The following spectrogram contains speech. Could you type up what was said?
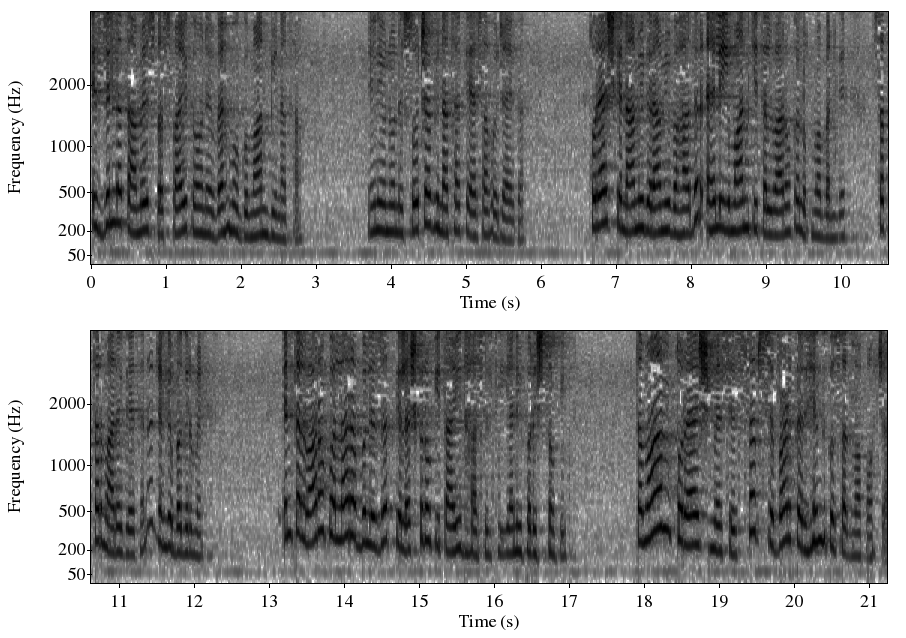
اس ذلت آمیز پسپائی کا انہیں وہم و گمان بھی نہ تھا۔ یعنی انہوں نے سوچا بھی نہ تھا کہ ایسا ہو جائے گا۔ قریش کے نامی گرامی بہادر اہل ایمان کی تلواروں کا لقمہ بن گئے۔ ستر مارے گئے تھے نا جنگ بدر میں۔ ان تلواروں کو اللہ رب العزت کے لشکروں کی تائید حاصل تھی یعنی فرشتوں کی۔ تمام قریش میں سے سب سے بڑھ کر ہند کو صدمہ پہنچا۔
